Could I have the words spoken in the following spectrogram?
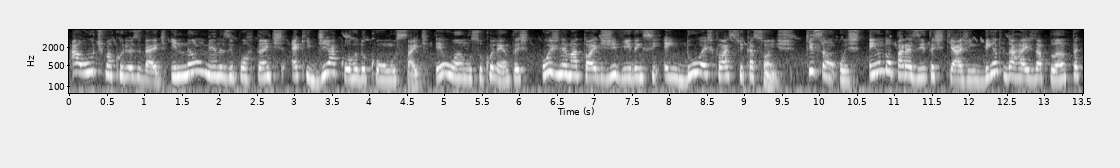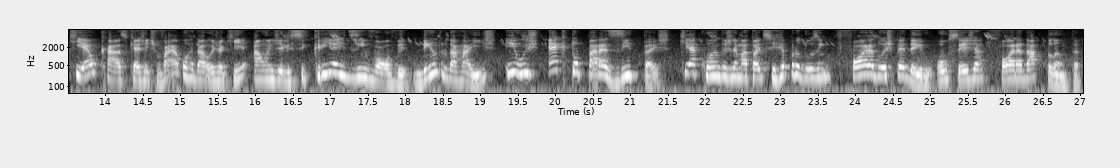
A última curiosidade, e não menos importante, é que, de acordo com o site Eu Amo Suculentas, os nematóides dividem-se em duas classificações, que são os endoparasitas que agem dentro da raiz da planta, que é o caso que a gente vai abordar hoje aqui, aonde ele se cria e desenvolve dentro da raiz, e os ectoparasitas, que é quando os nematóides se reproduzem fora do hospedeiro, ou seja, fora da planta.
